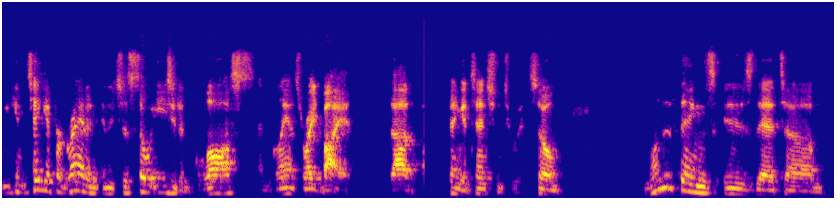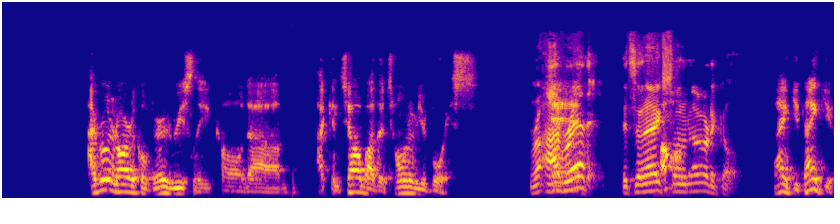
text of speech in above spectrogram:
we can take it for granted and it's just so easy to gloss and glance right by it without paying attention to it. So, one of the things is that um, I wrote an article very recently called uh, I Can Tell by the Tone of Your Voice. I and, read it. It's an excellent oh, article. Thank you. Thank you.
